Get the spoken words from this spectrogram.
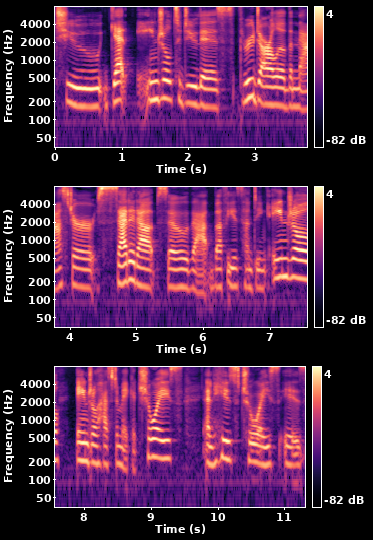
to get Angel to do this through Darla, the master set it up so that Buffy is hunting Angel. Angel has to make a choice. And his choice is,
